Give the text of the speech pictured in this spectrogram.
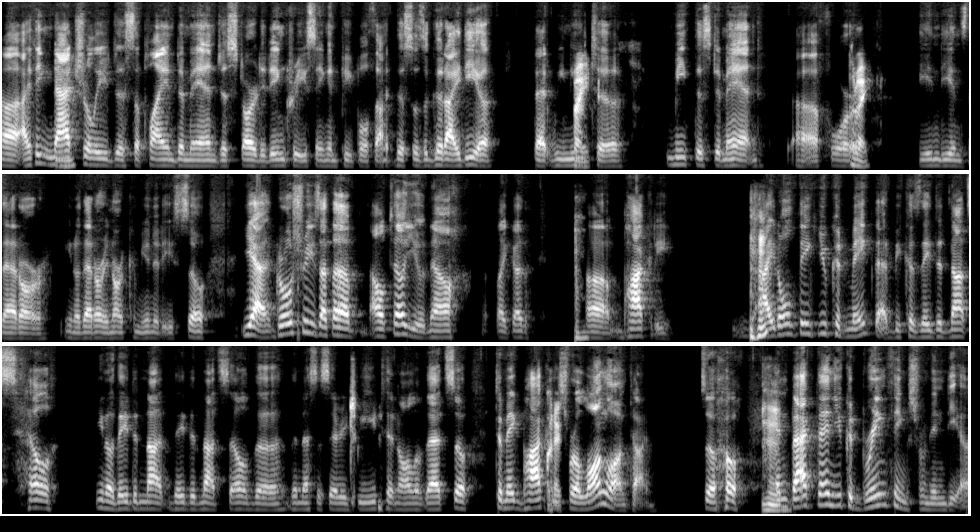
uh, i think Mhm. naturally the supply and demand just started increasing and people thought this was a good idea that we need Right. to meet this demand uh, for Right. the indians that are you know that are in our communities so yeah groceries at the i'll tell you now like a bhakri. Mhm. i don't think you could make that because they did not sell you know they did not they did not sell the the necessary wheat and all of that. So to make bhakris for a long long time. So Mhm. and back then you could bring things from india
